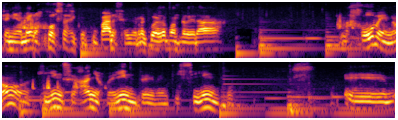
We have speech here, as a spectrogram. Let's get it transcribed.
tenía menos cosas de que ocuparse. Yo recuerdo cuando era más joven, ¿no? 15 años, 20, 25. Eh,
